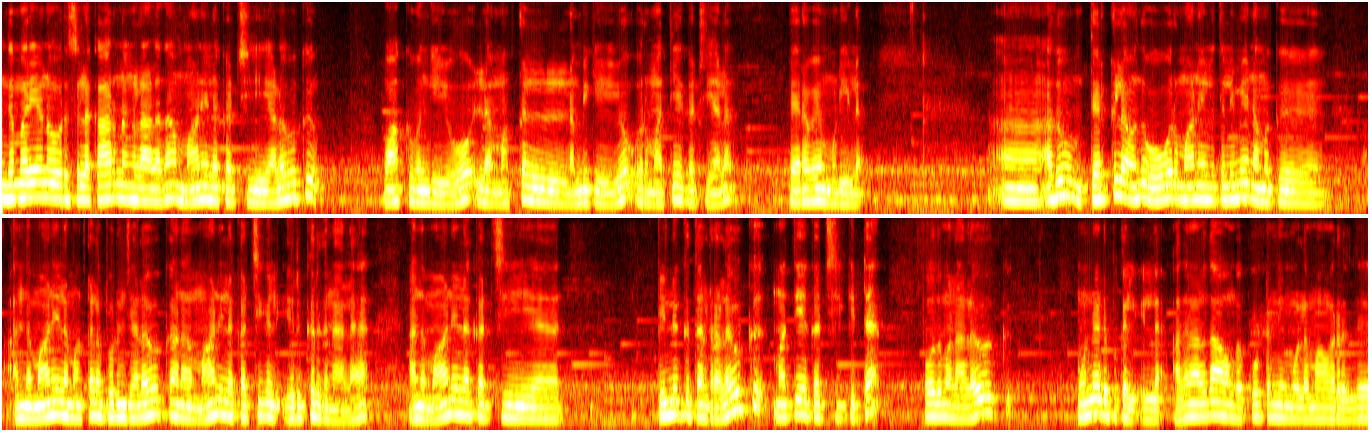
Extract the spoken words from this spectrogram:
இந்த மாதிரியான ஒரு சில காரணங்களால் தான் மாநில கட்சி அளவுக்கு வாக்கு வங்கியோ இல்லை மக்கள் நம்பிக்கையோ ஒரு மத்திய கட்சியால் பெறவே முடியல. அதுவும் தெற்கில் வந்து ஒவ்வொரு மாநிலத்துலேயுமே நமக்கு அந்த மாநில மக்களை புரிஞ்ச அளவுக்கான மாநில கட்சிகள் இருக்கிறதுனால அந்த மாநில கட்சியை பின்னுக்கு தள்ளுற அளவுக்கு மத்திய கட்சிக்கிட்ட போதுமான அளவுக்கு முன்னெடுப்புகள் இல்லை. அதனால தான் அவங்க கூட்டணி மூலமாக வர்றது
